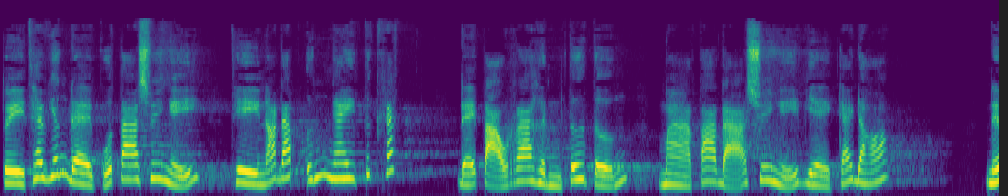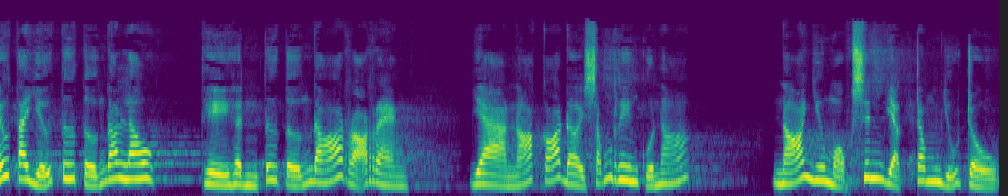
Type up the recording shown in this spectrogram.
Tùy theo vấn đề của ta suy nghĩ, thì nó đáp ứng ngay tức khắc để tạo ra hình tư tưởng mà ta đã suy nghĩ về cái đó. Nếu ta giữ tư tưởng đó lâu, thì hình tư tưởng đó rõ ràng và nó có đời sống riêng của nó. Nó như một sinh vật trong vũ trụ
